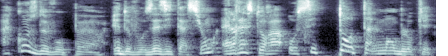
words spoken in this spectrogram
à cause de vos peurs et de vos hésitations, elle restera aussi totalement bloquée.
